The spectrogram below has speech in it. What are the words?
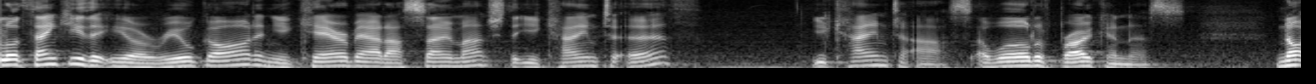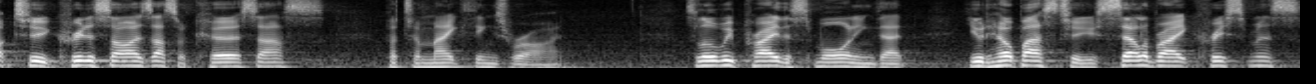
Lord, thank you that you're a real God and you care about us so much that you came to earth you came to us, a world of brokenness, not to criticize us or curse us, but to make things right. So, Lord, we pray this morning that you would help us to celebrate Christmas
